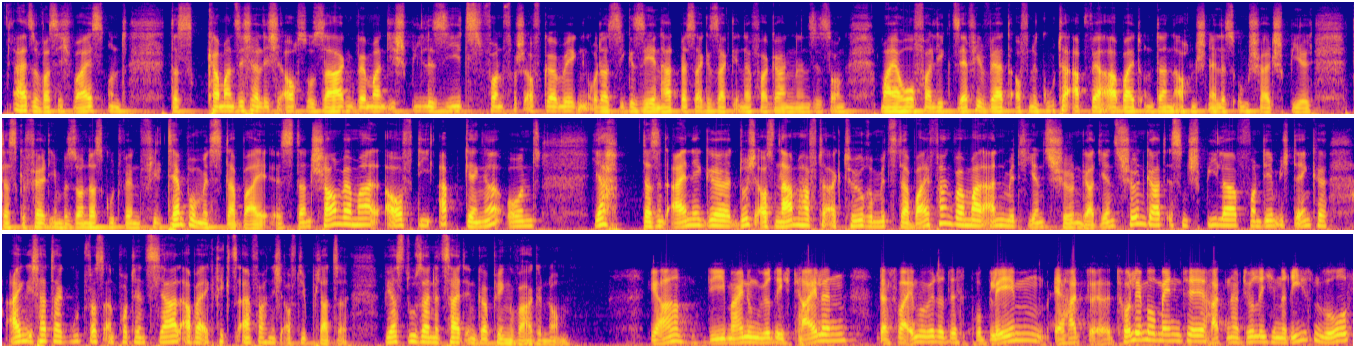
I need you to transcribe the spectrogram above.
Also, was ich weiß, und das kann man sicherlich auch so sagen, wenn man die Spiele sieht von Frisch auf Gömmingen oder sie gesehen hat, besser gesagt in der vergangenen Saison. Meyerhofer liegt sehr viel Wert auf eine gute Abwehrarbeit und dann auch ein schnelles Umschaltspiel. Das gefällt ihm besonders gut, wenn viel Tempo mit dabei ist. Dann schauen wir mal auf die Abgänge und ja, da sind einige durchaus namhafte Akteure mit dabei. Fangen wir mal an mit Jens Schöngard. Jens Schöngard ist ein Spieler, von dem ich denke, eigentlich hat er gut was an Potenzial, aber er kriegt es einfach nicht auf die Platte. Wie hast du seine Zeit in Göppingen wahrgenommen? Ja, die Meinung würde ich teilen. Das war immer wieder das Problem. Er hat äh, tolle Momente, hat natürlich einen Riesenwurf,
